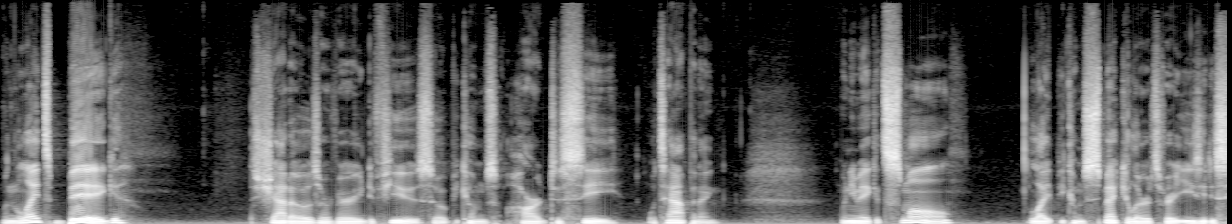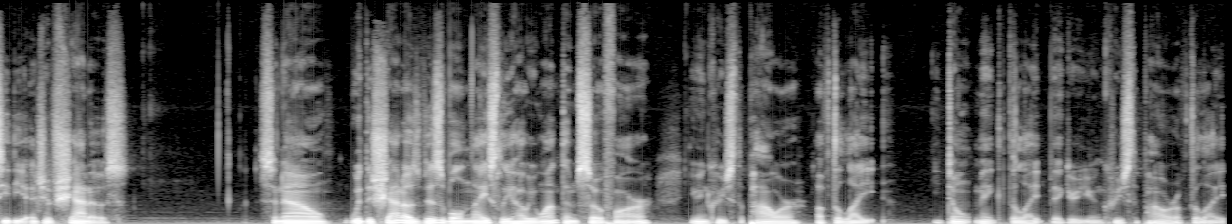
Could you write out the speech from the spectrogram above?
When the light's big, the shadows are very diffuse, so it becomes hard to see what's happening. When you make it small, light becomes specular, it's very easy to see the edge of shadows. So now, with the shadows visible nicely how we want them so far, you increase the power of the light. You don't make the light bigger, you increase the power of the light.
